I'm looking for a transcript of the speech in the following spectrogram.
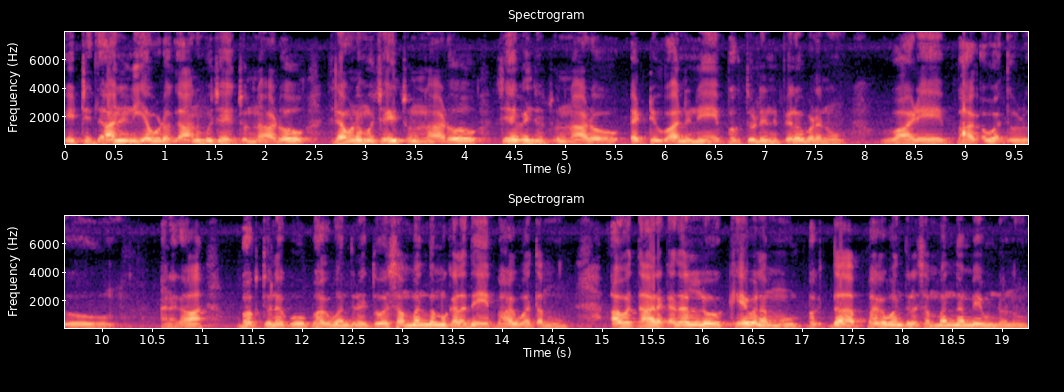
ఇట్టి దానిని ఎవడు గానము చేయుచున్నాడో శ్రవణము చేయుచున్నాడో సేవించుచున్నాడో అట్టి వానిని భక్తుడిని పిలువబడను. వాడే భాగవతుడు అనగా భక్తులకు భగవంతునితో సంబంధము కలదే భాగవతము. అవతార కథల్లో కేవలము భక్త భగవంతుల సంబంధమే ఉండును.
